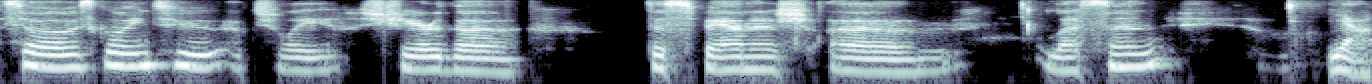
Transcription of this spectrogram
so I was going to actually share the the Spanish um, lesson. Yeah.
